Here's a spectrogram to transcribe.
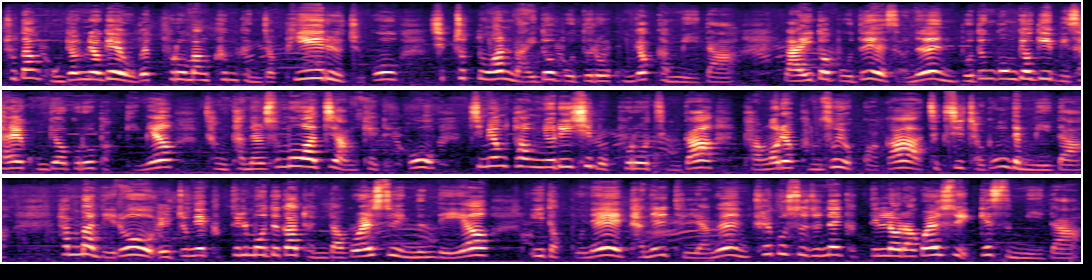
초당 공격력의 500%만큼 근접 피해를 주고 10초 동안 라이더 모드로 공격합니다. 라이더 모드에서는 모든 공격이 미사일 공격으로 바뀌며 장탄을 소모하지 않게 되고 치명타 확률이 15% 증가, 방어력 감소 효과가 즉시 적용됩니다. 한마디로 일종의 극딜 모드가 된다고 할 수 있는데요. 이 덕분에 단일 딜량은 최고 수준의 극딜러라고 할 수 있겠습니다.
